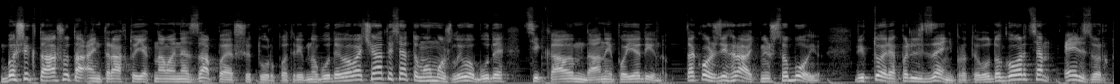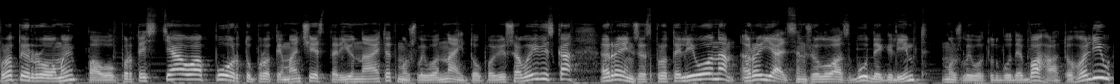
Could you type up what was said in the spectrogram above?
Бешикташу та Айнтрахту, як на мене, за перший тур потрібно буде вибачатися, тому можливо буде цікавим даний поєдинок. Також зіграють між собою Вікторія Пельзень проти Лудогорця, Ельзверг проти Роми, Павлов проти Стяуа, Порту проти Манчестер Юнайтед, можливо, найтоповіша вивіска, Рейнджерс проти Ліона, Рояль Сен-Желуаз буде Глімт, можливо, тут буде багато голів.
